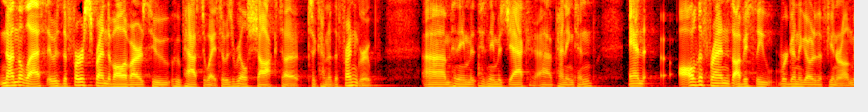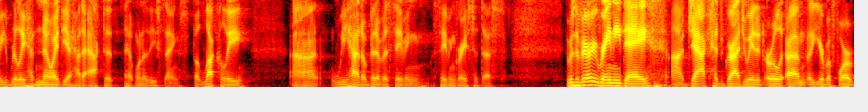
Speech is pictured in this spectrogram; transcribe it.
nonetheless, it was the first friend of all of ours who, who passed away. So it was a real shock to, to kind of the friend group. Um, his, name, his name was Jack uh, Pennington. And all the friends obviously were going to go to the funeral, and we really had no idea how to act at, at one of these things. But luckily, uh, we had a bit of a saving, saving grace at this. It was a very rainy day. Uh, Jack had graduated early, um, a year before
